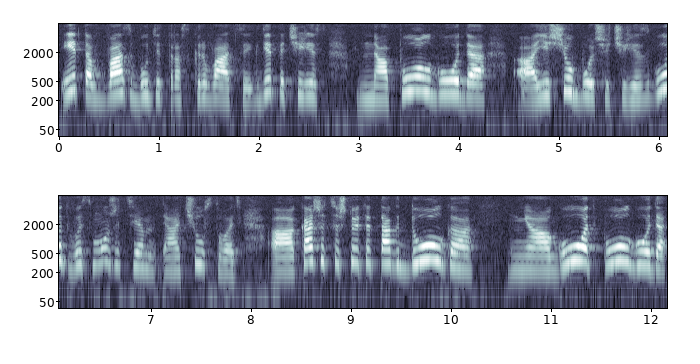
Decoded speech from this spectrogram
это в вас будет раскрываться. И где-то через а, полгода, а, еще больше через год вы сможете а, чувствовать. А, кажется, что это так долго, год, полгода.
